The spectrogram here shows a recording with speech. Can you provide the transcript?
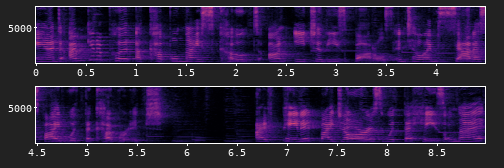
and I'm gonna put a couple nice coats on each of these bottles until I'm satisfied with the coverage. I've painted my jars with the hazelnut.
